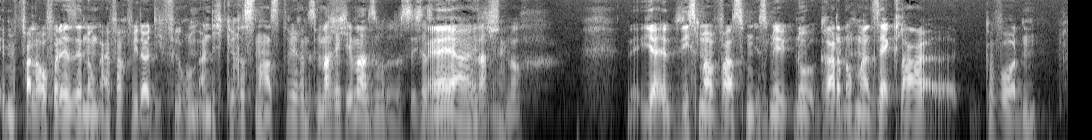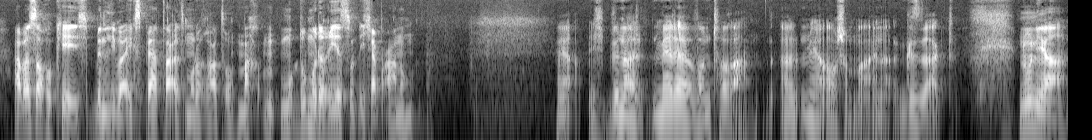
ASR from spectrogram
im Verlauf der Sendung einfach wieder die Führung an dich gerissen hast, während. Das mache ich immer so, dass ich das ja, ja, überrascht ich, noch. Ja, diesmal war ist mir nur gerade noch mal sehr klar äh, geworden. Aber ist auch okay. Ich bin lieber Experte als Moderator. Mach, du moderierst und ich habe Ahnung. Ja, ich bin halt mehr der Von Torra. Hat mir auch schon mal einer gesagt. Nun ja,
